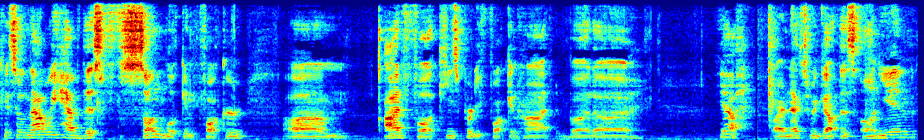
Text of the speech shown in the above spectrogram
Okay, so now we have this sun looking fucker. Um I'd fuck. He's pretty fucking hot, but uh, yeah. All right, next we got this onion.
